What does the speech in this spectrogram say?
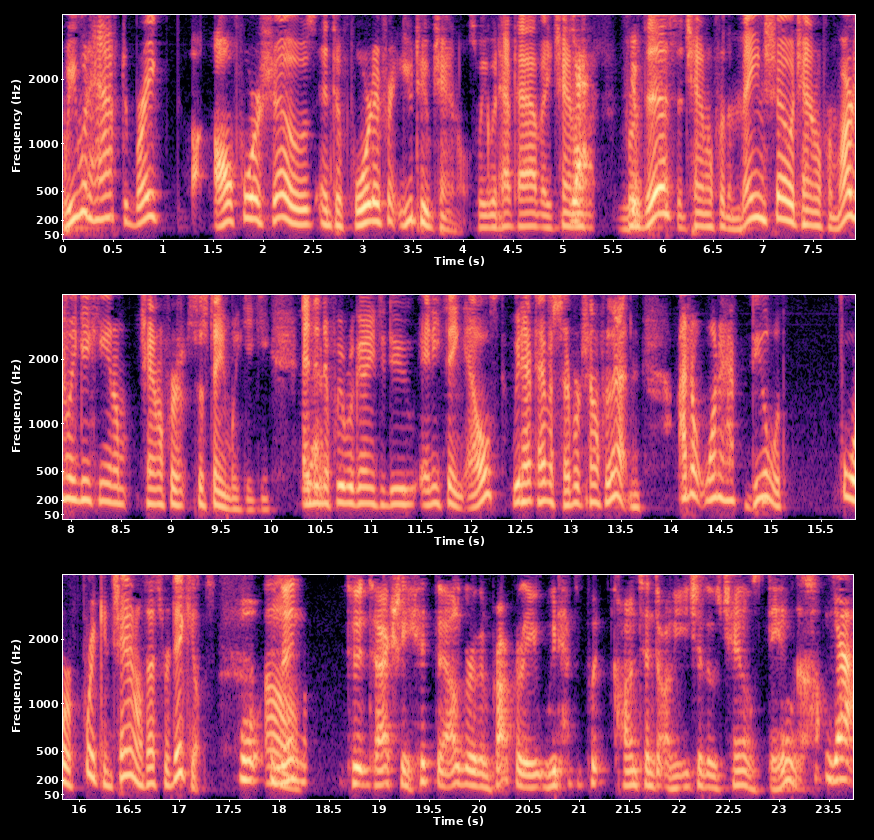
we would have to break all four shows into four different YouTube channels. We would have to have a channel Yes. for this, a channel for the main show, a channel for marginally geeky, and a channel for sustainably geeky. And then if we were going to do anything else, we'd have to have a separate channel for that. And I don't want to have to deal with four freaking channels. That's ridiculous. Well, and Oh. then um, to, to actually hit the algorithm properly, we'd have to put content on each of those channels daily. Yeah.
